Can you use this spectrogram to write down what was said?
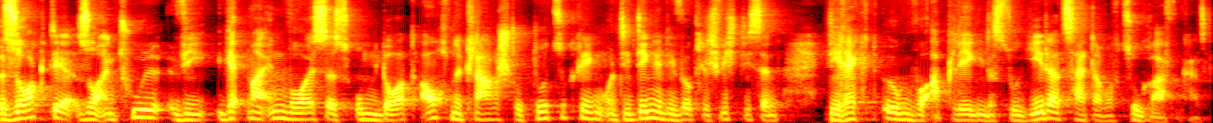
Besorg dir so ein Tool wie Get My Invoices, um dort auch eine klare Struktur zu kriegen und die Dinge, die wirklich wichtig sind, direkt irgendwo ablegen, dass du jederzeit darauf zugreifen kannst.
